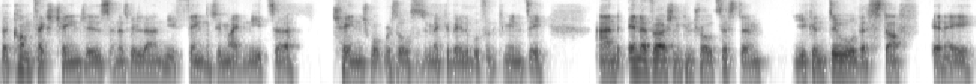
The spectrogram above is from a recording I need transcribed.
the context changes and as we learn new things, we might need to change what resources we make available for the community. And in a version controlled system, you can do all this stuff in a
